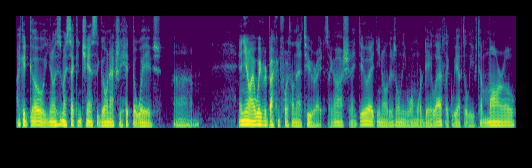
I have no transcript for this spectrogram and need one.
I could go. You know, this is my second chance to go and actually hit the waves. Um, and you know, I wavered back and forth on that too, right? It's like, oh, should I do it? You know, there's only one more day left. Like we have to leave tomorrow.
